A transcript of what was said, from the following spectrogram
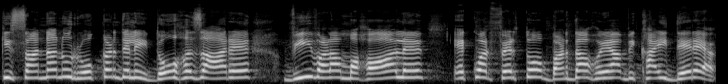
ਕਿਸਾਨਾਂ ਨੂੰ ਰੋਕਣ ਦੇ ਲਈ। 2020 ਵਾਲਾ ਮਾਹੌਲ ਇੱਕ ਵਾਰ ਫਿਰ ਤੋਂ ਬਣਦਾ ਹੋਇਆ ਵਿਖਾਈ ਦੇ ਰਿਹਾ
